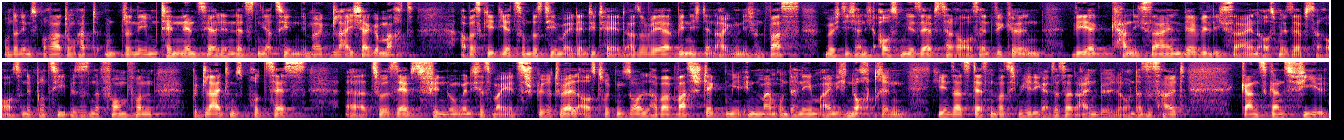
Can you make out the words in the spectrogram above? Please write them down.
Unternehmensberatung hat Unternehmen tendenziell in den letzten Jahrzehnten immer gleicher gemacht. Aber es geht jetzt um das Thema Identität. Also wer bin ich denn eigentlich und was möchte ich eigentlich aus mir selbst heraus entwickeln? Wer kann ich sein? Wer will ich sein aus mir selbst heraus? Und im Prinzip ist es eine Form von Begleitungsprozess äh, zur Selbstfindung, wenn ich das mal jetzt spirituell ausdrücken soll. Aber was steckt mir in meinem Unternehmen eigentlich noch drin, jenseits dessen, was ich mir hier die ganze Zeit einbilde? Und das ist halt ganz, ganz viel.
